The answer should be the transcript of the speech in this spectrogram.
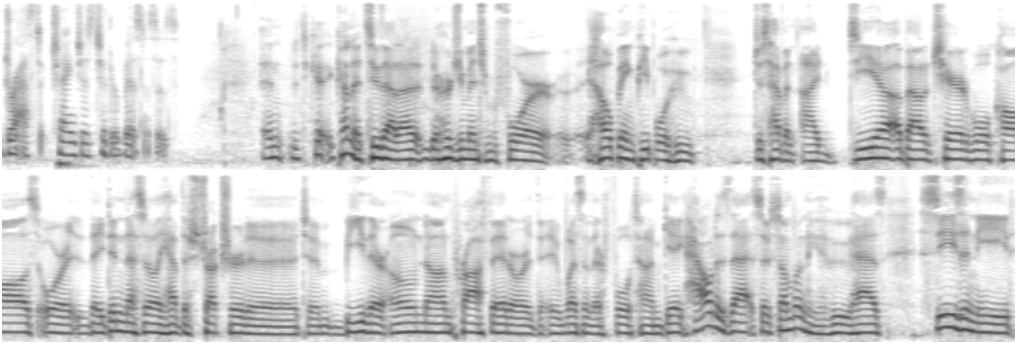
drastic changes to their businesses. And kind of to that, I heard you mention before helping people who just have an idea about a charitable cause or they didn't necessarily have the structure to to be their own nonprofit or it wasn't their full-time gig. How does that so someone who has sees a need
